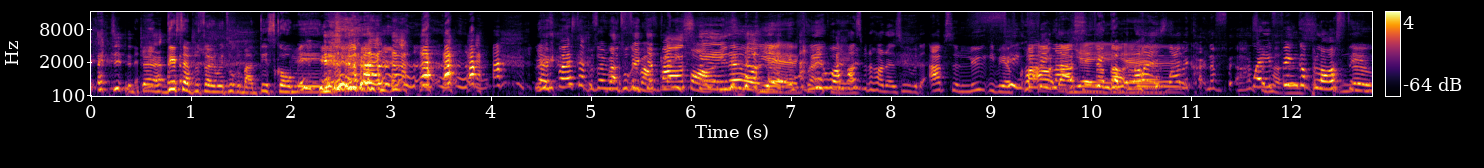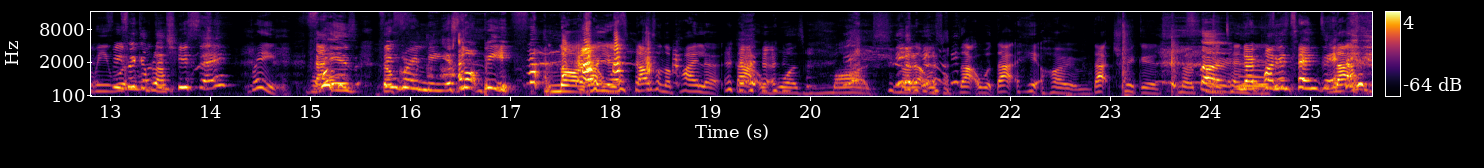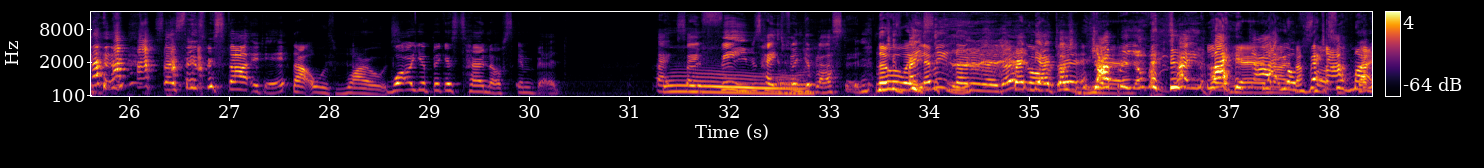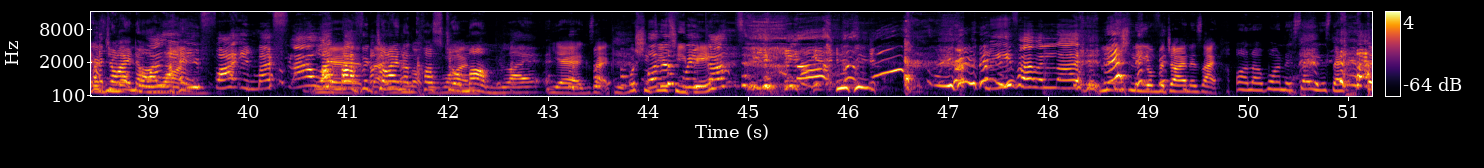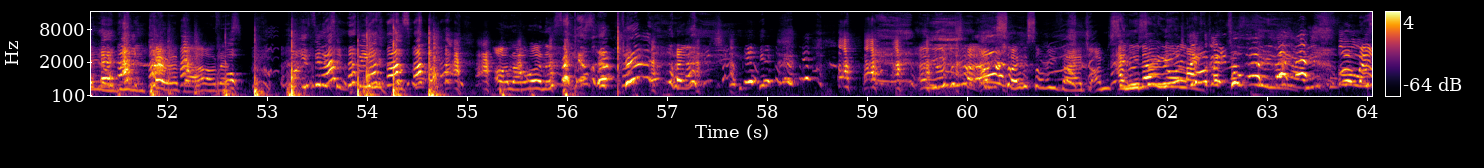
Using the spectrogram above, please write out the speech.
edit the dirt. This episode we're talking about disco men. no, first episode we were talking about finger fanny farm. blasting. You know what? Yeah, if we were husband hunters, we would absolutely be have Finger cut out that blasting. Yeah, finger yeah, yeah. blast. Why are we cutting off husband Wait, hunters? finger blasting. No, we Finger, would- Finger what blast. did you say? Wait, That is Fingering me. It's not beef. no, that, oh, was, that was on the pilot. That was mad. No, that was that was, that hit home. That triggered. No pun intended. no pun intended. That, so since we started it, that was wild. what are your biggest turn-offs in bed? Like, so thieves hates mm. finger blasting. No, which wait, wait. Let me. No, no, no. Don't Friendly, go. Just Don't, jump Yeah. in your vagina. like, Yeah, like no, you're that's vexed with my that is not vagina. Why one. are you fighting my flower? Like Yeah, my vagina not the cost your mum. Like. Yeah, exactly. What she What do to you, B? done? Leave her alone. literally your vagina's like, all I want to say is that they don't really care about us. What if it's a beat? All I want to say is that. and you're just like, I'm so sorry, Vag. I'm so And you know sorry. you're like- Oh, my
